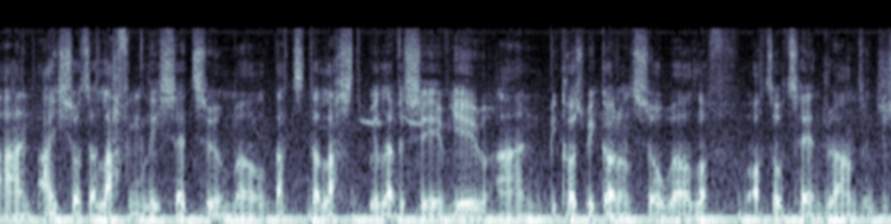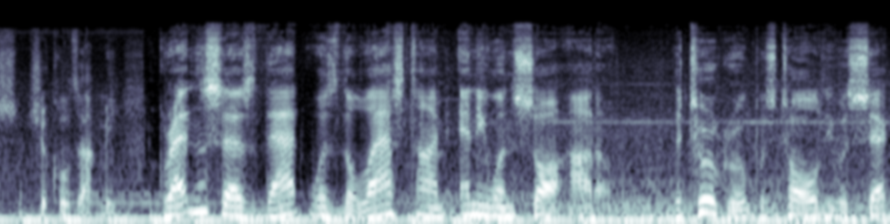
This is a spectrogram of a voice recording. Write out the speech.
and I sort of laughingly said to him, Well, that's the last we'll ever see of you. And because we got on so well, Otto turned around and just chuckled at me. Gratton says that was the last time anyone saw Otto. The tour group was told he was sick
